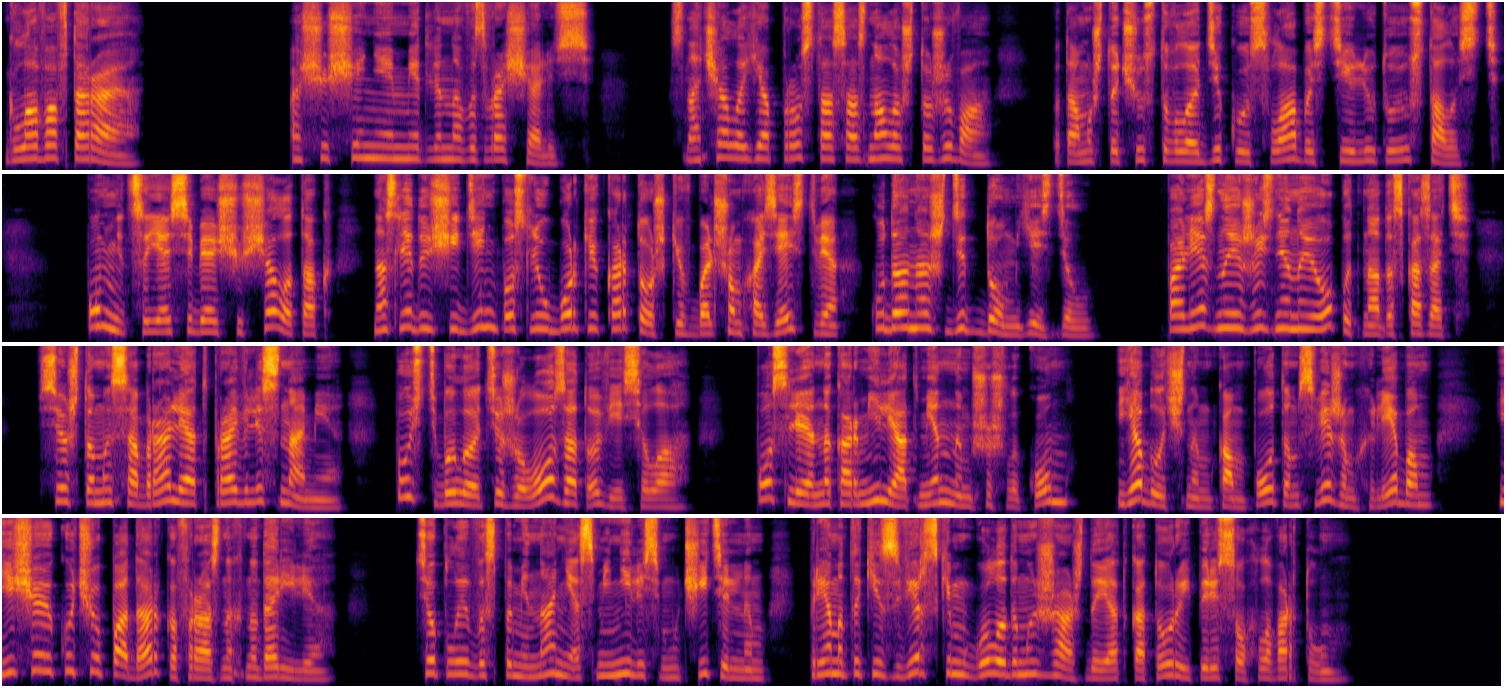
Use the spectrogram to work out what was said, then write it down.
Глава вторая. Ощущения медленно возвращались. Сначала я просто осознала, что жива, потому что чувствовала дикую слабость и лютую усталость. Помнится, я себя ощущала так на следующий день после уборки картошки в большом хозяйстве, куда наш детдом ездил. Полезный жизненный опыт, надо сказать. Все, что мы собрали, отправили с нами. Пусть было тяжело, зато весело. После накормили отменным шашлыком, яблочным компотом, свежим хлебом, еще и кучу подарков разных надарили. Теплые воспоминания сменились мучительным, прямо-таки зверским голодом и жаждой, от которой пересохло во рту.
